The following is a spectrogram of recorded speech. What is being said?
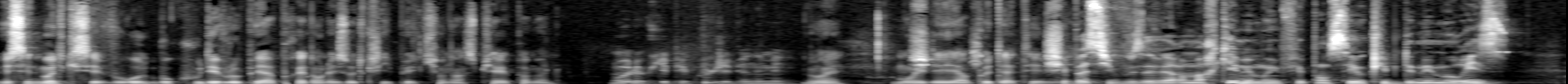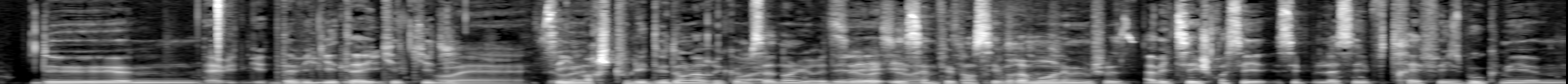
Et c'est une mode qui s'est beaucoup développée après dans les autres clips et qui en a inspiré pas mal. Ouais, le clip est cool, j'ai bien aimé. Ouais. Bon, il est un peu daté. Je sais pas si vous avez remarqué, mais moi il me fait penser au clip de Memories de euh, David Guetta. David Guetta et Kid Cudi. Ouais. Tu sais, ils marchent tous les deux dans la rue comme Ouais. ça, dans les rues d'LA, vrai, et ça vrai. me fait penser vraiment à la même chose. Avec, tu sais, je crois, c'est, c'est, là c'est très Facebook, mais euh,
